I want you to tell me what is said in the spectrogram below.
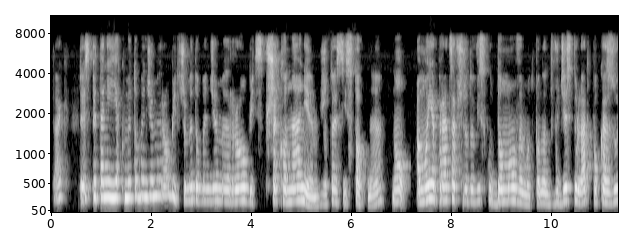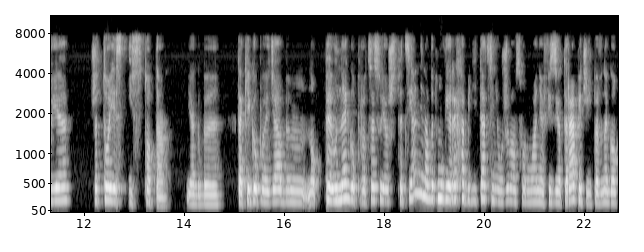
tak? To jest pytanie, jak my to będziemy robić? Czy my to będziemy robić z przekonaniem, że to jest istotne? No, a moja praca w środowisku domowym od ponad 20 lat pokazuje, że to jest istota, jakby takiego powiedziałabym, no, pełnego procesu. Ja już specjalnie nawet mówię rehabilitacji, nie używam sformułowania fizjoterapii, czyli pewnego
